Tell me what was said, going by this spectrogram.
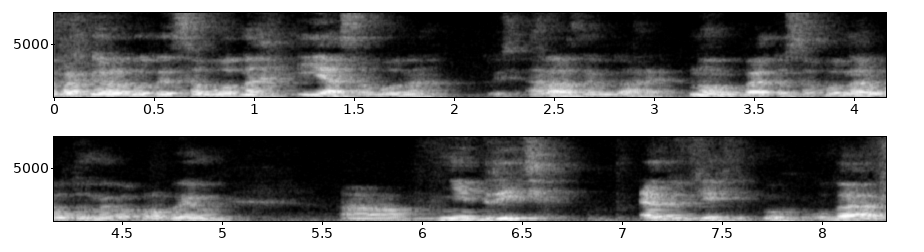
Мой партнер работает свободно, и я свободно. То есть разные удары. Но в эту свободную работу мы попробуем а, внедрить эту технику. Удар,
